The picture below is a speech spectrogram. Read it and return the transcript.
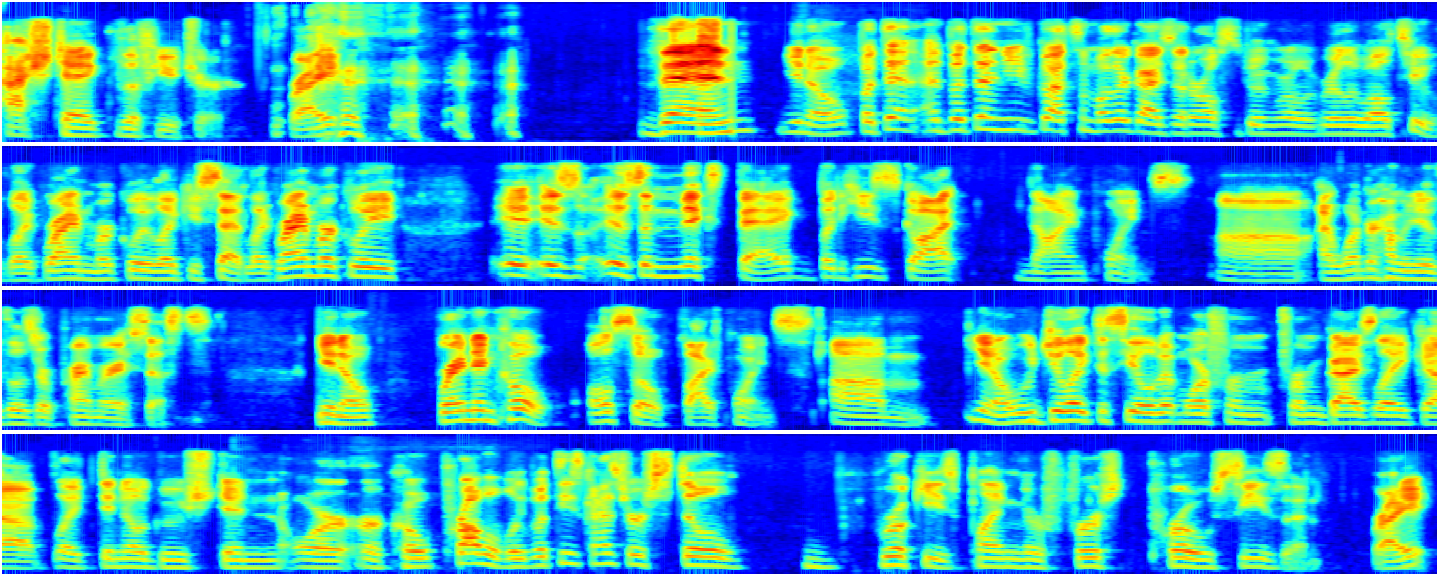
Hashtag the future, right? then you know, but then but then you've got some other guys that are also doing really really well too, like Ryan Merkley, like you said, like Ryan Merkley is is a mixed bag, but he's got nine points. Uh, I wonder how many of those are primary assists. You know, Brandon Coe also five points. Um, you know, would you like to see a little bit more from from guys like uh, like Daniil Gushchin or or Coe? Probably, but these guys are still rookies playing their first pro season, right?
